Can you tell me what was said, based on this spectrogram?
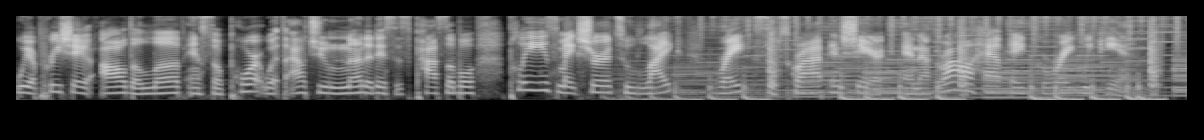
We appreciate all the love and support. Without you, none of this is possible. Please make sure to like, rate, subscribe, and share. And after all, have a great weekend.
